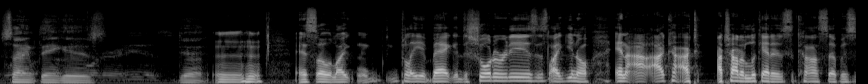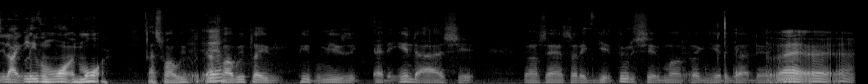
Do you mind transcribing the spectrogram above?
Same thing is- shorter it is. Yeah. hmm And so, like, you play it back. The shorter it is, it's like you know. And I, I, I, I try to look at it as a concept is like leave them wanting more. That's why we. That's Yeah. why we play people music at the end of our shit. You know what I'm saying? So they get through the shit, and motherfucking hear the goddamn. Right, right, right.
